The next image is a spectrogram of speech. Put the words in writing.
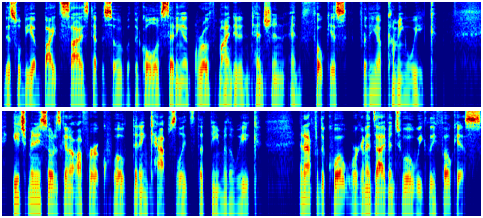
This will be a bite sized episode with the goal of setting a growth minded intention and focus for the upcoming week. Each minisode is going to offer a quote that encapsulates the theme of the week. And after the quote, we're going to dive into a weekly focus,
